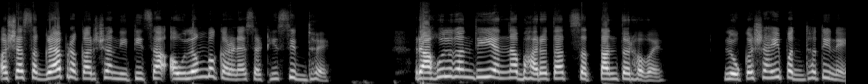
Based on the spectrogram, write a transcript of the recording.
अशा सगळ्या प्रकारच्या नीतीचा अवलंब करण्यासाठी सिद्ध आहे. राहुल गांधी यांना भारतात सत्तांतर हवंय. लोकशाही पद्धतीने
